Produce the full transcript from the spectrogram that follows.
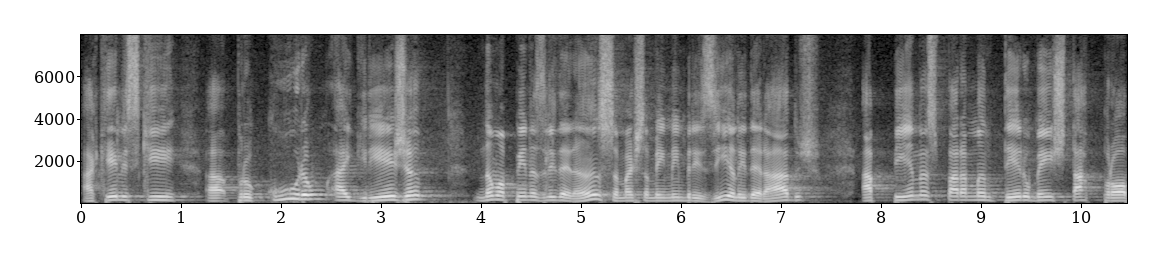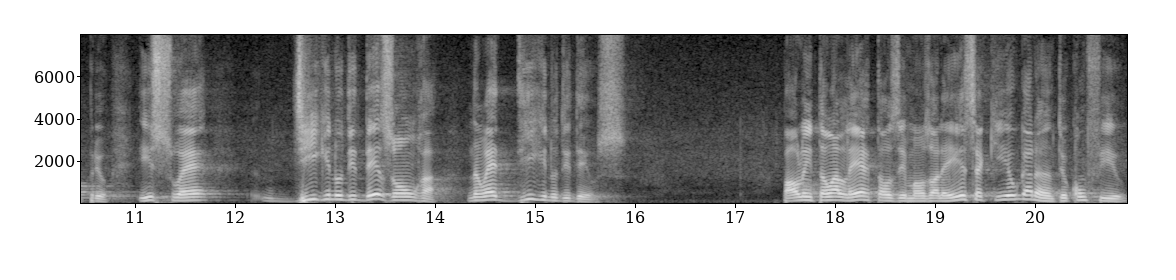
Aqueles que ah, procuram a igreja, não apenas liderança, mas também membresia, liderados, apenas para manter o bem-estar próprio. Isso é digno de desonra, não é digno de Deus. Paulo então alerta aos irmãos: olha, esse aqui eu garanto, eu confio.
